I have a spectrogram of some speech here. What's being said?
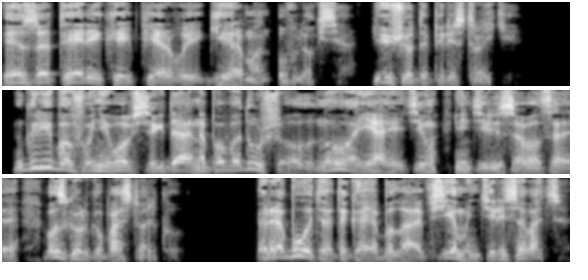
Эзотерикой первый Герман увлекся, еще до перестройки. Грибов у него всегда на поводу шел, ну, а я этим интересовался поскольку постольку. Работа такая была, всем интересоваться.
